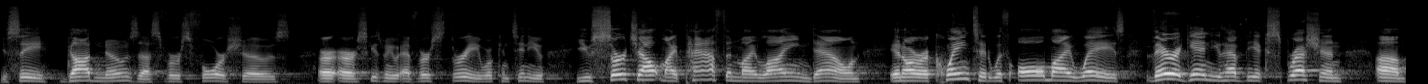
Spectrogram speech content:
You see, God knows us, verse 4 shows, or, or, excuse me, at verse 3, we'll continue. You search out my path and my lying down, and are acquainted with all my ways. There again, you have the expression, um,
